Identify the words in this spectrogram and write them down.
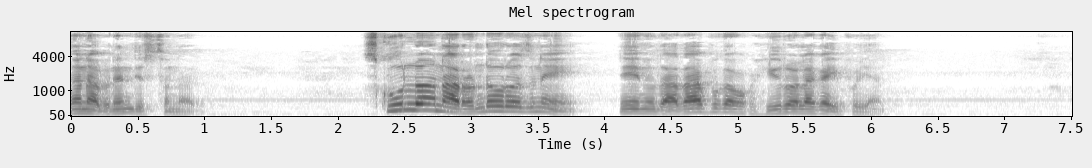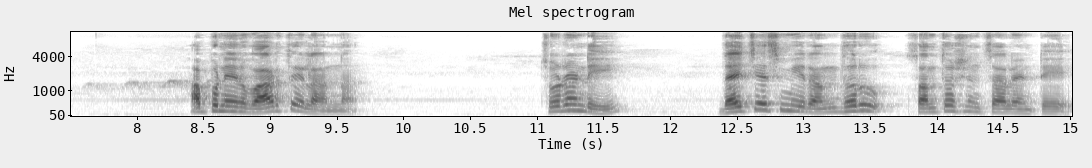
నన్ను అభినందిస్తున్నారు. స్కూల్లో నా రెండవ రోజునే నేను దాదాపుగా ఒక హీరోలాగా అయిపోయాను. అప్పుడు నేను వారితో ఇలా అన్నా చూడండి దయచేసి మీరందరూ సంతోషించాలంటే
